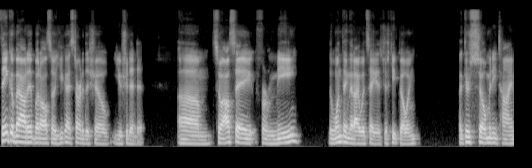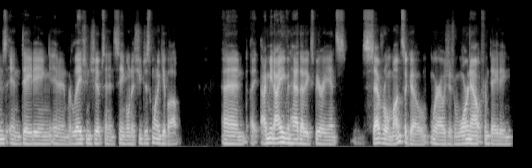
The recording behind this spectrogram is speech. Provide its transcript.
think about it, but also you guys started the show. You should end it. Um, so I'll say for me, the one thing that I would say is just keep going. Like there's so many times in dating and in relationships and in singleness, you just want to give up. And I, I mean, I even had that experience several months ago where I was just worn out from dating,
